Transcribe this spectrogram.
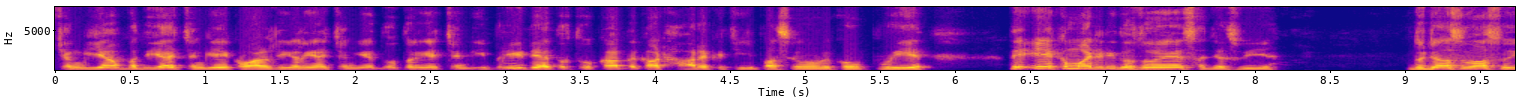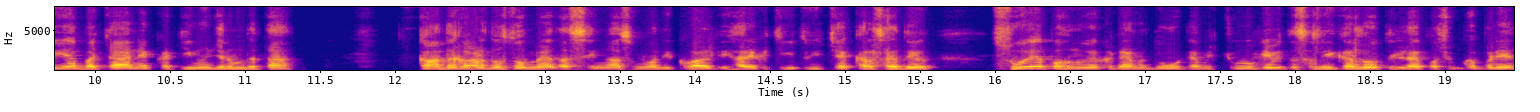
ਚੰਗੀਆਂ ਵਧੀਆ ਚੰਗੇ ਕੁਆਲਿਟੀ ਵਾਲੀਆਂ ਚੰਗੇ ਦੁੱਧ ਵਾਲੀਆਂ ਚੰਗੀ ਬਰੀਡ ਹੈ ਦੋਸਤੋ ਕੱਦ ਕਾਠ ਹਰ ਇੱਕ ਚੀਜ਼ ਪਾਸਿਓਂ ਵੇਖੋ ਪੂਰੀ ਹੈ। ਤੇ ਇੱਕ ਮੱਝ ਜਿਹੜੀ ਦੋਸਤੋ ਇਹ ਸੱਜਰ ਸੂਈ ਹੈ। ਦੂਜਾ ਸੂਆ ਸੂਈ ਹੈ ਬੱਚਾ ਨੇ ਕੱਟੀ ਨੂੰ ਜਨਮ ਦਿੱਤਾ। ਕੱਦ ਕਾਠ ਦੋਸਤੋ ਮੈਂ ਤਾਂ ਸਿੰਘਾਂ ਸੂਆਂ ਦੀ ਕੁਆਲਿਟੀ ਹਰ ਇੱਕ ਚੀਜ਼ ਤੁਸੀਂ ਚੈੱਕ ਕਰ ਸਕਦੇ ਹੋ। ਸੂਏ ਪਹੁ ਨੂੰ ਇੱਕ ਟਾਈਮ ਦੋ ਟਾਈਮ ਚੋ ਕੇ ਵੀ ਤਸੱਲੀ ਕਰ ਲਓ ਤੇ ਜਿਹੜਾ ਪਸ਼ੂ ਗੱਭਣੇ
